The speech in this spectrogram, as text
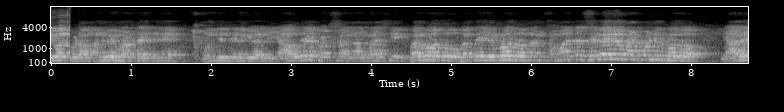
ಇವತ್ತು ಕೂಡ ಮನವಿ ಮಾಡ್ತಾ ಇದ್ದೇನೆ. ಮುಂದಿನ ದಿನಗಳಲ್ಲಿ ಯಾವುದೇ ಪಕ್ಷ ನಾನು ರಾಜಕೀಯಕ್ಕೆ ಬರ್ಬೋದು, ಬರ್ದೇ ಇರ್ಬೋದು ನನ್ನ ಸಮಾಜ ಸೇವೆಯೇ ಮಾಡ್ಕೊಂಡಿರ್ಬೋದು. ಯಾರೇ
